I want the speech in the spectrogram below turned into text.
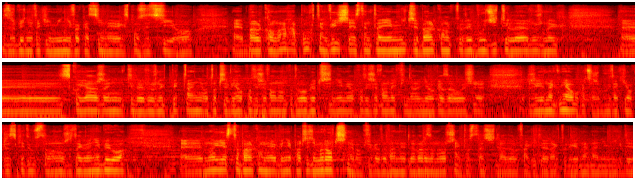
zrobienie takiej mini wakacyjnej ekspozycji o e, balkonach, a punktem wyjścia jest ten tajemniczy balkon, który budzi tyle różnych e, skojarzeń, tyle różnych pytań o to, czy miał podgrzewaną podłogę, czy nie miał podgrzewanej. Finalnie okazało się, że jednak miał, chociaż był taki okres, kiedy ustalono, że tego nie było. E, No i jest to balkon, jakby nie patrzeć, mroczny, bo przygotowany dla bardzo mrocznej postaci dla Adolfa Hitlera, który jednak na nim nigdy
